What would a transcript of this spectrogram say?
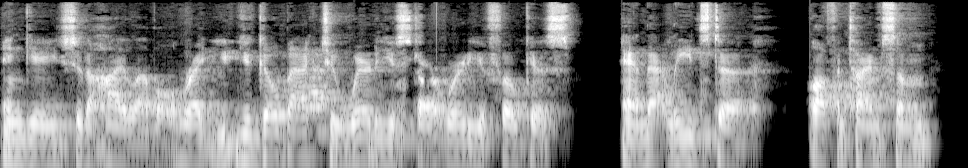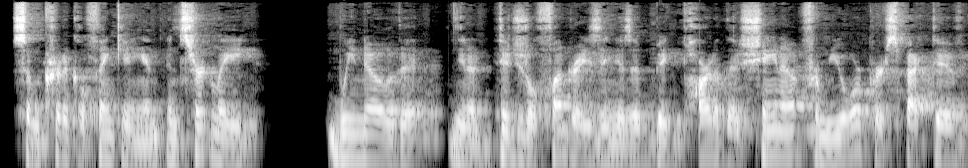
engaged at a high level, right? You, you go back to where do you start? Where do you focus? And that leads to oftentimes some, some critical thinking. And, and certainly we know that, you know, digital fundraising is a big part of this. Shana, from your perspective,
